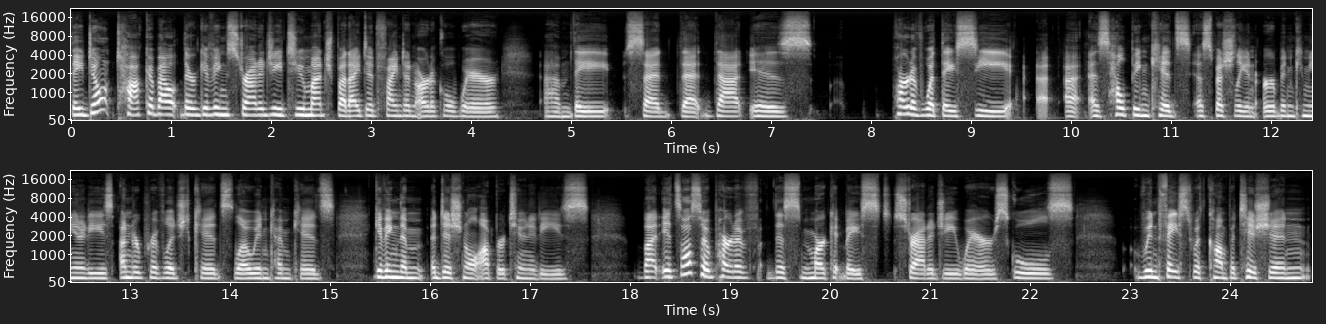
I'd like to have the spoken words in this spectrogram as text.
They don't talk about their giving strategy too much, but I did find an article where um, they said that that is part of what they see uh, uh, as helping kids, especially in urban communities, underprivileged kids, low income kids, giving them additional opportunities. But it's also part of this market based strategy where schools, when faced with competition,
